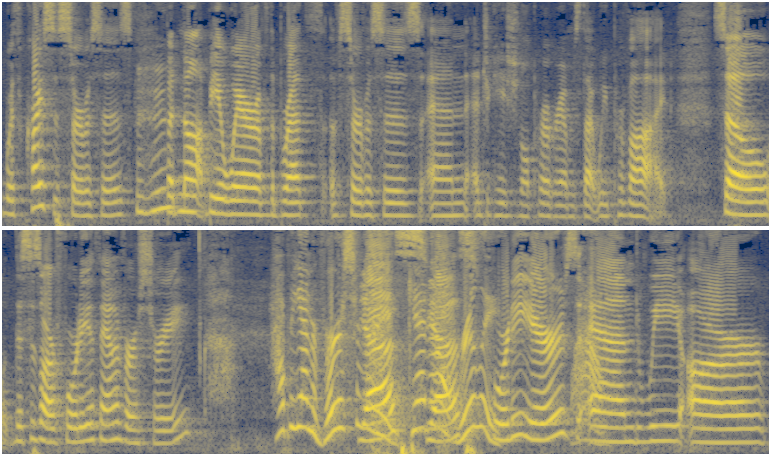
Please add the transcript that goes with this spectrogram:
with crisis services, mm-hmm. but not be aware of the breadth of services and educational programs that we provide. So this is our 40th anniversary. Happy anniversary! Yes, Get yes, out, really. 40 years, Wow. and we are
